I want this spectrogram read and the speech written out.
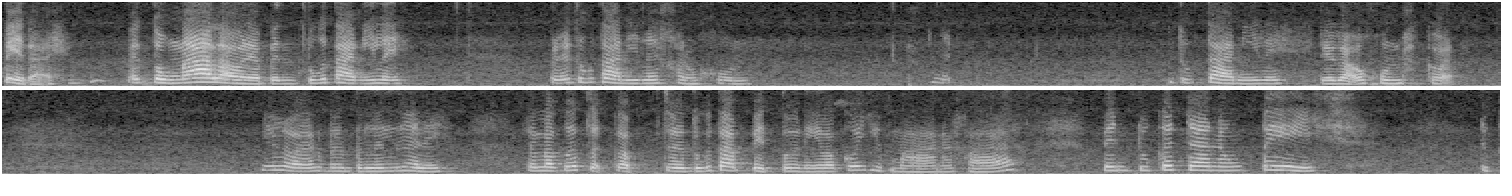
เป็ดอะไอตรงหน้าเราเนี่ยเป็นตุ๊กตานี้เลย เป็นไอตุ๊กตานี้เลยค่ะทุกคนเนี่ยเป็นตุ๊กตานี้เลย เดี๋ยวเราเอาคุณมาก่อน นี่เราเดินไปเรื่อยๆเลย แล้วเราก็จะกับเจอตุ๊กตาเป็ดตัวนี้แล้วก็หยิบมานะคะ เป็นตุ๊กตาน้องเป็ด ตุ๊ก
